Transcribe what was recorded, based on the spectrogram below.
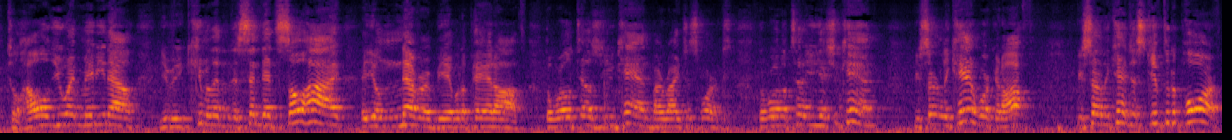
until how old you are maybe now, you've accumulated a sin debt so high that you'll never be able to pay it off. The world tells you you can by righteous works. The world will tell you yes you can. You certainly can work it off. You certainly can. Just give to the poor,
